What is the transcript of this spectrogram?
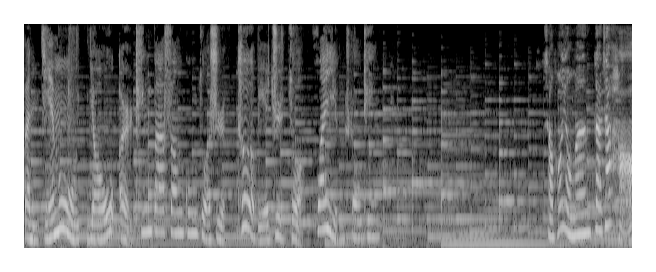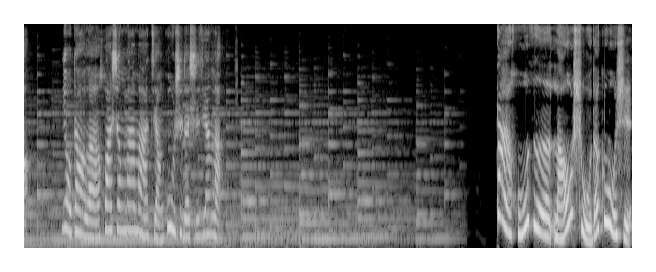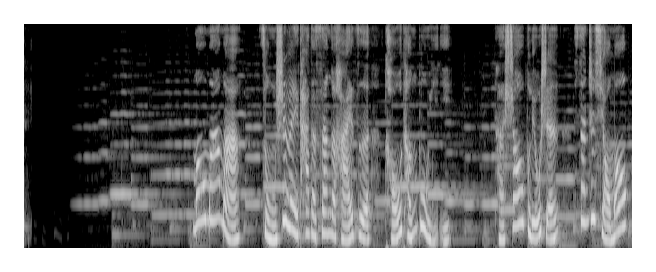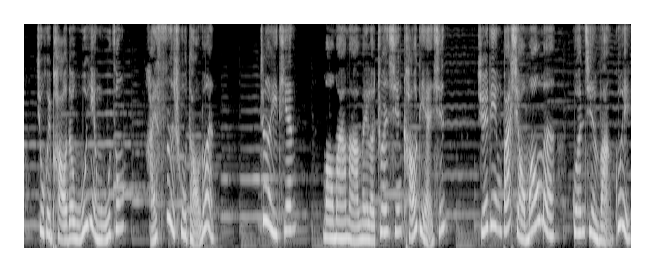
本节目由耳听八方工作室特别制作，欢迎收听。小朋友们，大家好！又到了花生妈妈讲故事的时间了。大胡子老鼠的故事。猫妈妈。总是为他的三个孩子头疼不已。他稍不留神，三只小猫就会跑得无影无踪，还四处捣乱。这一天，猫妈妈为了专心烤点心，决定把小猫们关进碗柜。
